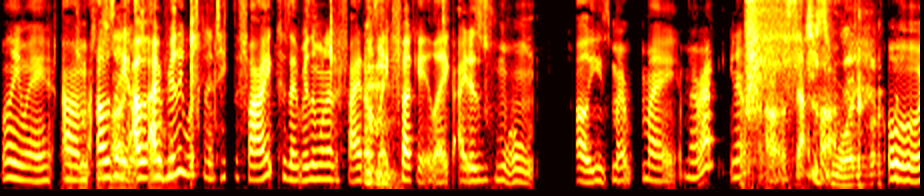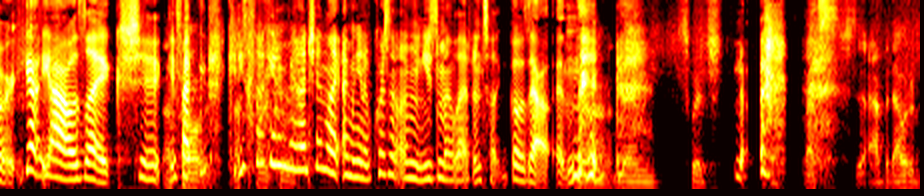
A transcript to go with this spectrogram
Well, anyway, um, I was like, I, I really was gonna take the fight because I really wanted to fight. I was like, fuck it, like I just won't. I'll use my my my right, you know, I'll Just one arm. Or yeah, yeah. I was like, shit. That's if I how- can you fucking hardcore. imagine? Like, I mean, of course, I'm, I'm using my left until it goes out, and then and then switch. no, That's yeah, but that would have.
